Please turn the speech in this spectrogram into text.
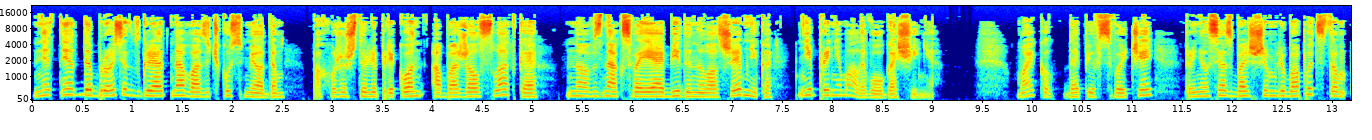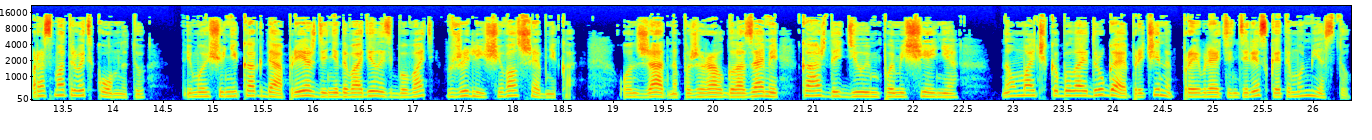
нет-нет да бросит взгляд на вазочку с медом. Похоже, что лепрекон обожал сладкое, но в знак своей обиды на волшебника не принимал его угощения. Майкл, допив свой чай, принялся с большим любопытством рассматривать комнату. Ему еще никогда прежде не доводилось бывать в жилище волшебника. Он жадно пожирал глазами каждый дюйм помещения, но у мальчика была и другая причина проявлять интерес к этому месту.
